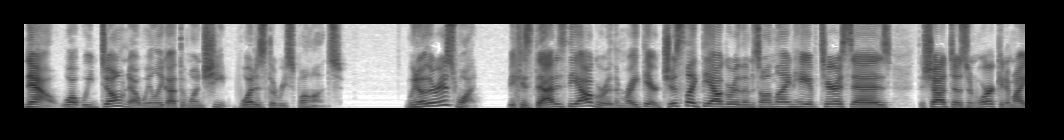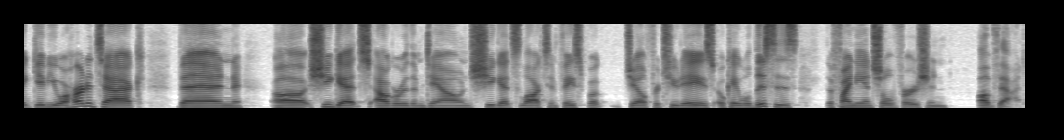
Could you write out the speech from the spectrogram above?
Now, what we don't know, we only got the one sheet. What is the response? We know there is one because that is the algorithm right there. Just like the algorithms online. Hey, if Tara says the shot doesn't work and it might give you a heart attack, then Uh, she gets algorithm down. She gets locked in Facebook jail for two days. Okay, well, this is the financial version of that.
